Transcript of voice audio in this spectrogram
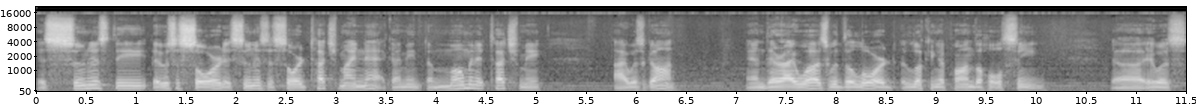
as soon as the, it was a sword, as soon as the sword touched my neck, I mean, the moment it touched me, I was gone. And there I was with the Lord looking upon the whole scene. Uh, it was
